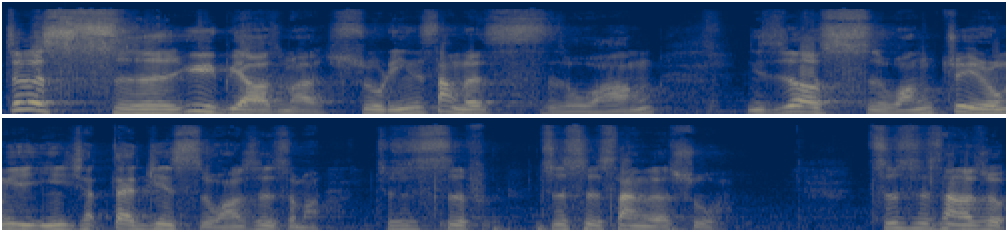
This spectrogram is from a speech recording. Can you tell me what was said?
这个死预表什么？属灵上的死亡。你知道，死亡最容易影响带进死亡是什么？就是是知识善恶树。知识上的时候，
